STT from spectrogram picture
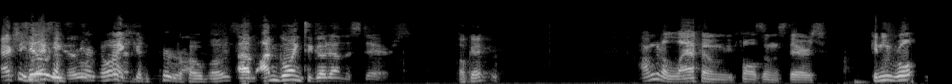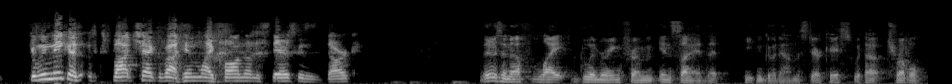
Actually, Kill next on you. paranoid could murder hobos. Um, I'm going to go down the stairs. Okay. I'm gonna laugh at him when he falls down the stairs. Can he roll? Can we make a spot check about him like falling down the stairs because it's dark? There's enough light glimmering from inside that he can go down the staircase without trouble.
